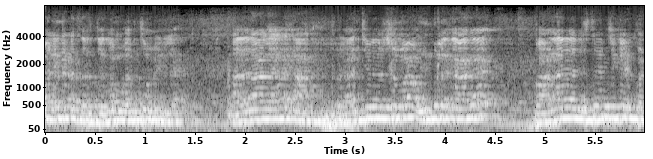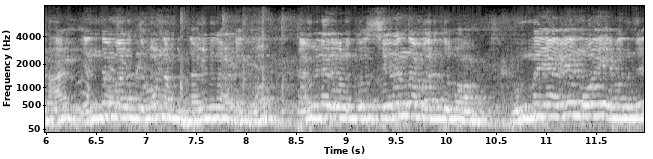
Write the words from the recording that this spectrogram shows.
வழிநடத்துறதுக்கோ மருத்துவம் இல்லை. அதனால நான் ஒரு அஞ்சு வருஷமா உங்களுக்காக பல ரிசர்ச்சுகள் பண்ணி எந்த மருத்துவம் நம்ம தமிழ்நாட்டுக்கும் தமிழர்களுக்கும் சிறந்த மருத்துவம். உண்மையாவே நோயை வந்து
